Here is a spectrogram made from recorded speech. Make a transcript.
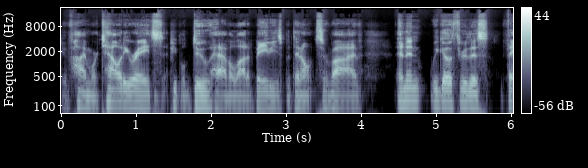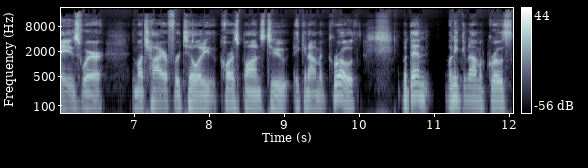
you have high mortality rates. People do have a lot of babies, but they don't survive. And then we go through this phase where much higher fertility corresponds to economic growth. But then when economic growth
